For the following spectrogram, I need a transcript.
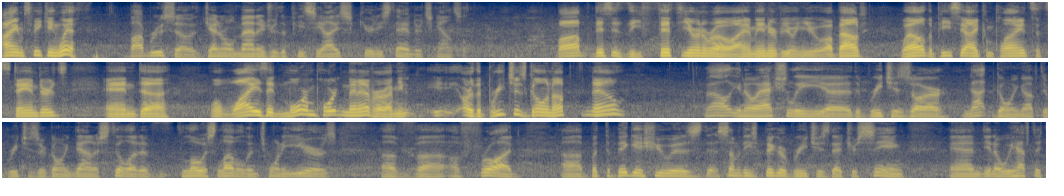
I am speaking with Bob Russo, General Manager of the PCI Security Standards Council. Bob, this is the fifth year in a row I am interviewing you about, well, the PCI compliance, its standards, and uh, well, why is it more important than ever? I mean, are the breaches going up now? Well, you know, actually, uh, the breaches are not going up. The breaches are going down. It's still at the lowest level in 20 years of, uh, of fraud. Uh, but the big issue is some of these bigger breaches that you're seeing, and you know, we have to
